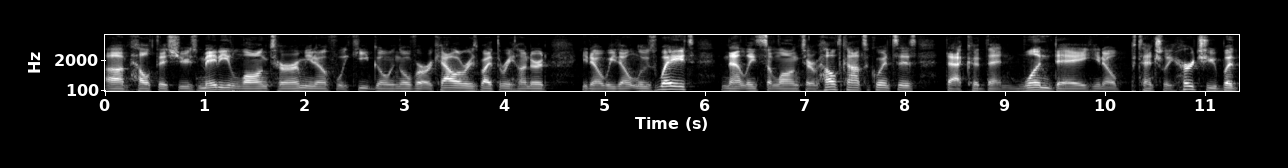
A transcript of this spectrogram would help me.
um, health issues, maybe long term, you know, if we keep going over our calories by 300, you know, we don't lose weight, and that leads to long term health consequences that could then one day, you know, potentially hurt you. But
